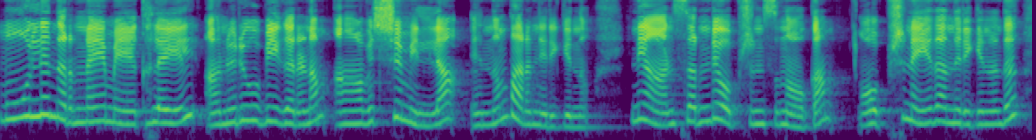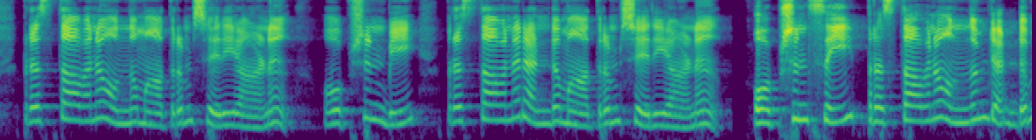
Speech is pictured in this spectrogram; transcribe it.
മൂല്യനിർണയ മേഖലയിൽ അനുരൂപീകരണം ആവശ്യമില്ല എന്നും പറഞ്ഞിരിക്കുന്നു. ഇനി ആൻസറിന്റെ ഓപ്ഷൻസ് നോക്കാം. ഓപ്ഷൻ എ തന്നിരിക്കുന്നത് പ്രസ്താവന ഒന്ന് മാത്രം ശരിയാണ്. ഓപ്ഷൻ ബി പ്രസ്താവന രണ്ട് മാത്രം ശരിയാണ്. ഓപ്ഷൻ സി പ്രസ്താവന ഒന്നും രണ്ടും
